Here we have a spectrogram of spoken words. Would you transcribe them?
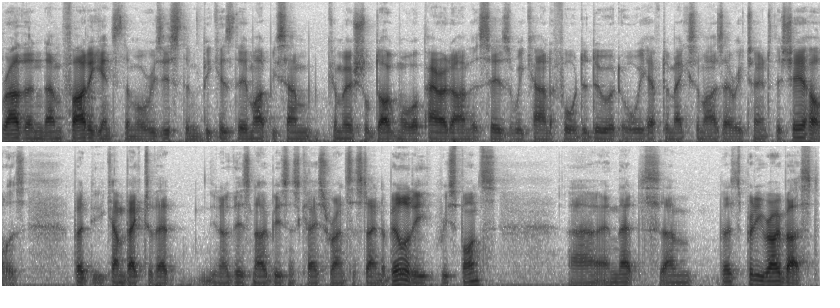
rather than um, fight against them or resist them because there might be some commercial dogma or paradigm that says we can't afford to do it or we have to maximise our return to the shareholders. But you come back to that, you know, there's no business case for unsustainability response, uh, and that's um, that's pretty robust.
